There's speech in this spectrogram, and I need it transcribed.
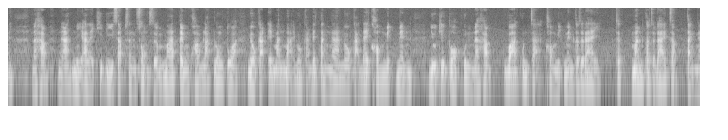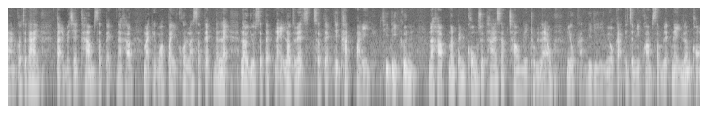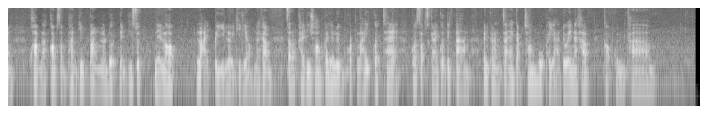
นะครับนะมีอะไรที่ดีสนับสนุนส่งเสริมมาเต็มความรักลงตัว มีโอกาสได้มั่นหมาย มีโอกาสได้แต่งงาน มีโอกาสได้คอมมิชเมนต์อยู่ที่ตัวคุณนะครับ ว่าคุณจะคอมมิชเมนต์ก็จะได้ จะมันก็จะได้จะแต่งงานก็จะได้ แต่ไม่ใช่ข้ามสเต็ปนะครับ หมายถึงว่าไปคนละสเต็ปนั่นแหละ เราอยู่สเต็ปไหนเราจะได้สเต็ปที่ถัดไปที่ดีขึ้นนะครับ มันเป็นโค้งสุดท้ายสำหรับชาวเมถุนแล้ว มีโอกาสดีๆ มีโอกาสที่จะมีความสำเร็จในเรื่องของความรักความสัมพันธ์ที่ปังและโดดเด่นที่สุดในรอบหลายปีเลยทีเดียวนะครับสำหรับใครที่ชอบก็อย่าลืมกดไลค์กดแชร์ กด subscribe กดติดตาม เป็นกำลังใจให้กับช่องบูพยาด้วยนะครับ ขอบคุณครับ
